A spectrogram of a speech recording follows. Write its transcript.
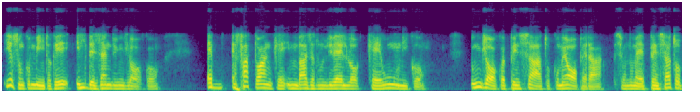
io sono convinto che il design di un gioco è, è fatto anche in base ad un livello che è unico. Un gioco è pensato come opera, secondo me, è pensato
